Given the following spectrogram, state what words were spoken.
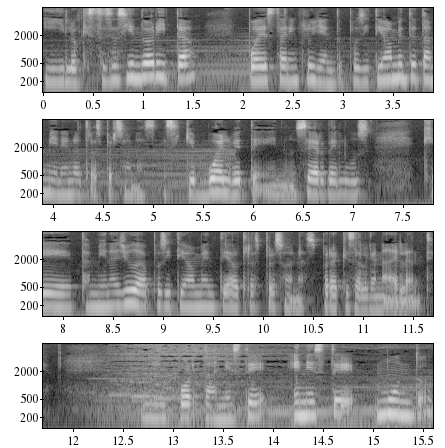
Y lo que estés haciendo ahorita puede estar influyendo positivamente también en otras personas. Así que vuélvete en un ser de luz que también ayuda positivamente a otras personas para que salgan adelante. No importa, en este, en este mundo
